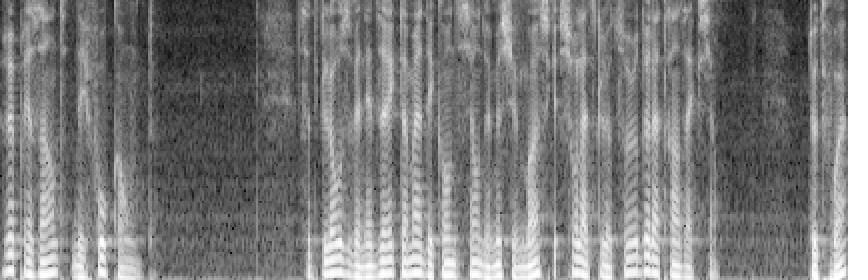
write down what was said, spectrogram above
représentent des faux comptes. Cette clause venait directement des conditions de M. Musk sur la clôture de la transaction. Toutefois,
